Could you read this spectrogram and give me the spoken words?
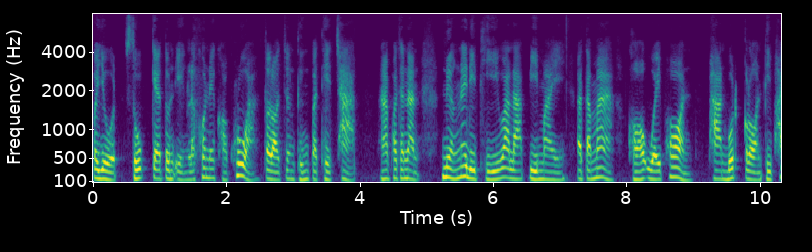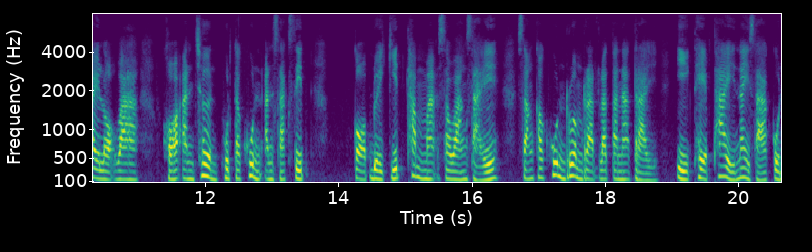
ประโยชน์สุขแก่ตนเองและคนในครอบครัว ตลอดจนถึงประเทศชาตินะเพราะฉะนั้นเนื่องในดีทีว่าลาปีใหม่อาตมาขออวยพรผ่านบทกลอนที่ไพเลาะว่า ขออัญเชิญพุทธคุณอันศักดิ์สิทธิ์ กอบด้วยกิจธรรมะสว่างใส สังฆคุณร่วมรัตรัตนตรัย อีกเทพไทยในสากล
